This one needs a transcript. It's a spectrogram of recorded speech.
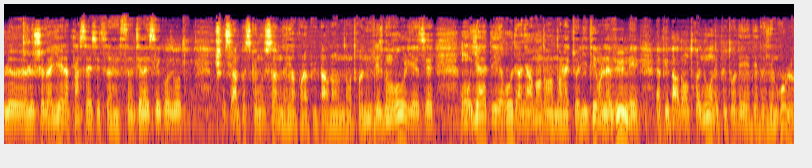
le, le chevalier et la princesse, et de s'in- s'intéresser qu'aux autres. C'est un peu ce que nous sommes d'ailleurs pour la plupart d'en- d'entre nous. Les seconds rôles, il y a, on- il y a des héros dernièrement dans, dans l'actualité, on l'a vu, mais la plupart d'entre nous, on est plutôt des, des deuxièmes rôles.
